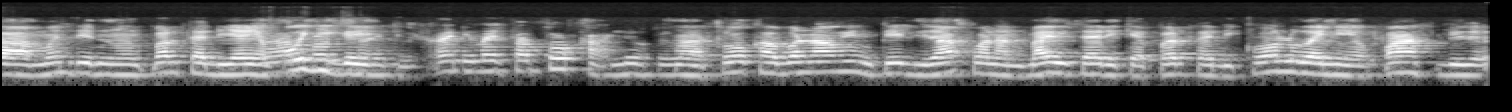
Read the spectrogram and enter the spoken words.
આ મંદિરનું પ્રસાદી અહીંયા પહોંચી ગઈ. આની મારી ચોખા લ્યો હા ચોખા બનાવીને તે રાખવાના બાવીસ તારીખે પ્રસાદી ખોલવાની પાંચ દિવસ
